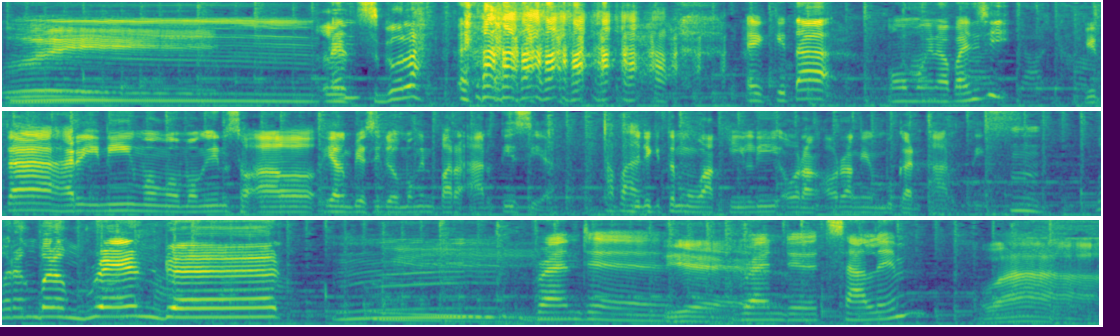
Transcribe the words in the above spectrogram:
Hmm, let's go lah. eh kita mau ngomongin apaan sih? Kita hari ini mau ngomongin soal yang biasa diomongin para artis ya. Apaan? Jadi kita mewakili orang-orang yang bukan artis. Hmm. Barang-barang branded. Hmm, branded. Yeah. Branded Salim. Wow.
